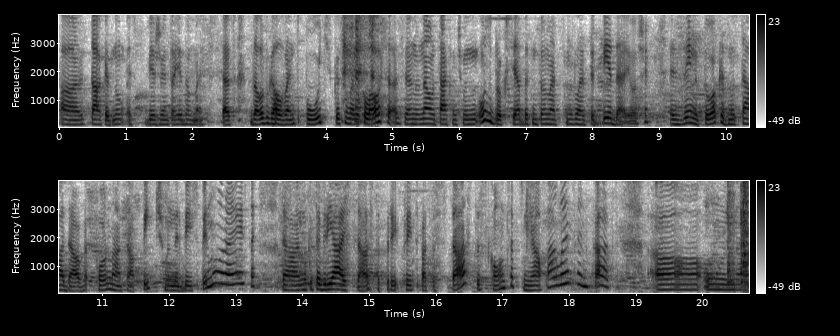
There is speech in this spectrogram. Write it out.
Tā ka nu, es bieži vien tā iedomājos, tas ir tāds daudzgalvains puķis, kas man klausās. Ja? Nu, nav tā, ka viņš man uzbruks, ja? bet nu, tomēr tas mazliet ir biedējoši. Es zinu to, ka nu, tādā formātā pitch man ir bijis pirmo reizi. Tā, nu, ka tev ir jāizstāsta principā, tas stāsts, tas koncepts un jāpārliecina kāds. Uh, un, uh,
